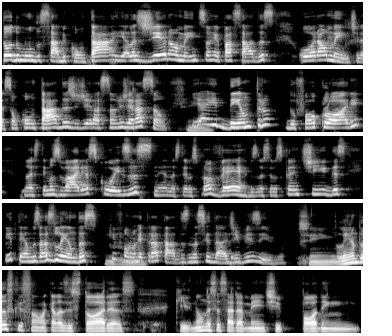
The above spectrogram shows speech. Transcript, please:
Todo mundo sabe contar e elas geralmente são repassadas oralmente, né? São contadas de geração em geração. E aí, dentro do folclore, nós temos várias coisas, né? Nós temos provérbios, nós temos cantigas e temos as lendas que Uhum. foram retratadas na Cidade Invisível. Sim, lendas que são aquelas histórias que não necessariamente podem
